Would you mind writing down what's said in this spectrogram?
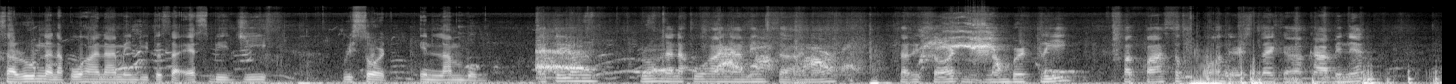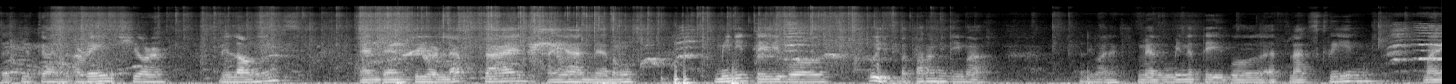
sa room na nakuha namin dito sa SBG Resort in Lambog ito yung room na nakuha namin sa ano sa resort number 3 pagpasok mo there's like a cabinet that you can arrange your belongings and then to your left side ayan merong mini table uy ba't parang hindi ma Maliwanag. Merong mini table at flat screen. May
